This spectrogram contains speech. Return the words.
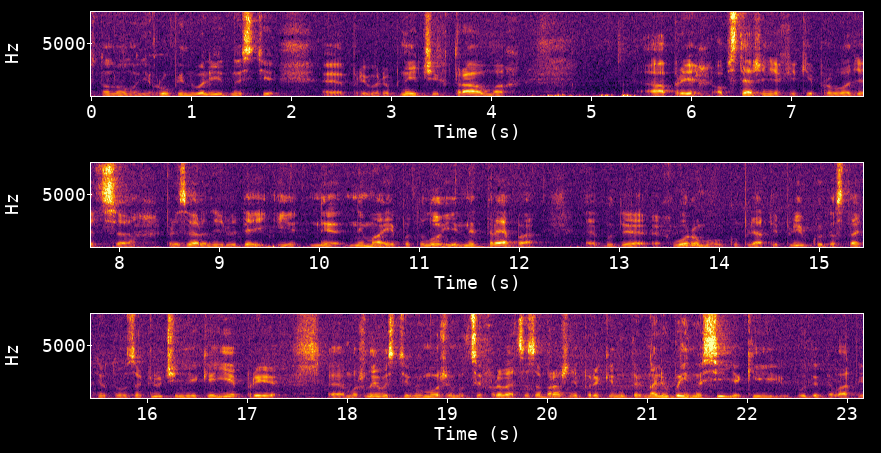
встановлення груп інвалідності при виробничих травмах, а при обстеженнях, які проводяться при зверненні людей і не, немає патології, не треба е, буде хворому купляти плівку, достатньо того заключення, яке є. При е, можливості ми можемо цифрове це зображення перекинути на будь-який носій, який буде давати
